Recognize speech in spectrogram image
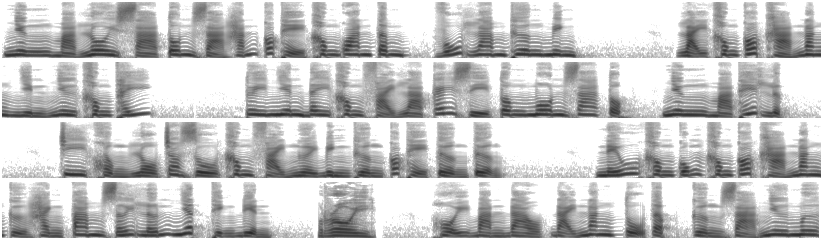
Nhưng mà lôi xà tôn giả hắn có thể không quan tâm, Vũ Lam thương minh. Lại không có khả năng nhìn như không thấy. Tuy nhiên đây không phải là cái gì tôn môn gia tộc, nhưng mà thế lực. Chi khổng lồ cho dù không phải người bình thường có thể tưởng tượng. Nếu không cũng không có khả năng cử hành tam giới lớn nhất thịnh điển. Rồi, hội bàn đào đại năng tụ tập cường giả như mưa.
